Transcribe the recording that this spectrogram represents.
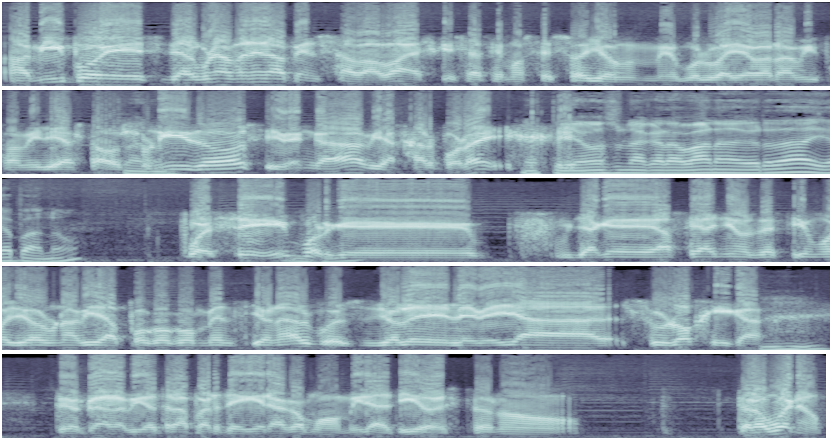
A mí, pues, de alguna manera pensaba, va, es que si hacemos eso, yo me vuelvo a llevar a mi familia a Estados Unidos y venga a viajar por ahí. Nos pillamos una caravana de verdad y apa, ¿no? Pues sí, porque ya que hace años decimos llevar una vida poco convencional, pues yo le, veía su lógica. Pero claro, había otra parte que era como, mira, tío, esto no... Pero bueno.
